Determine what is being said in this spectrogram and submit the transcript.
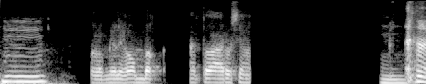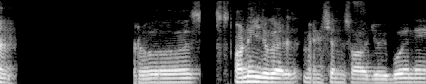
Hmm. Kalau milih ombak atau arus yang Hmm. terus oh ini juga ada mention soal Joy Boy nih.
